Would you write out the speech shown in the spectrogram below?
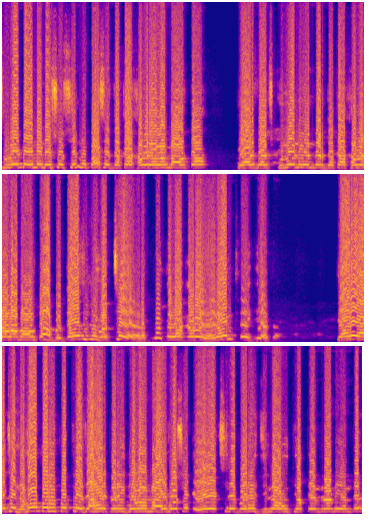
સુરત ડાયમંડ એસોસિએશનની પાસે ધક્કા ખવડાવવામાં આવતા. ત્યારબાદ સ્કૂલોની અંદર ધક્કા ખવડાવવામાં આવતા. બધા જ વચ્ચે રત્ન કલાકારો હેરાન થઈ ગયા હતા. ત્યારે આજે નવો પરિપત્ર જાહેર કરી દેવામાં આવ્યો છે કે એક્સરે ભરી જિલ્લા ઉદ્યોગ કેન્દ્રની અંદર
